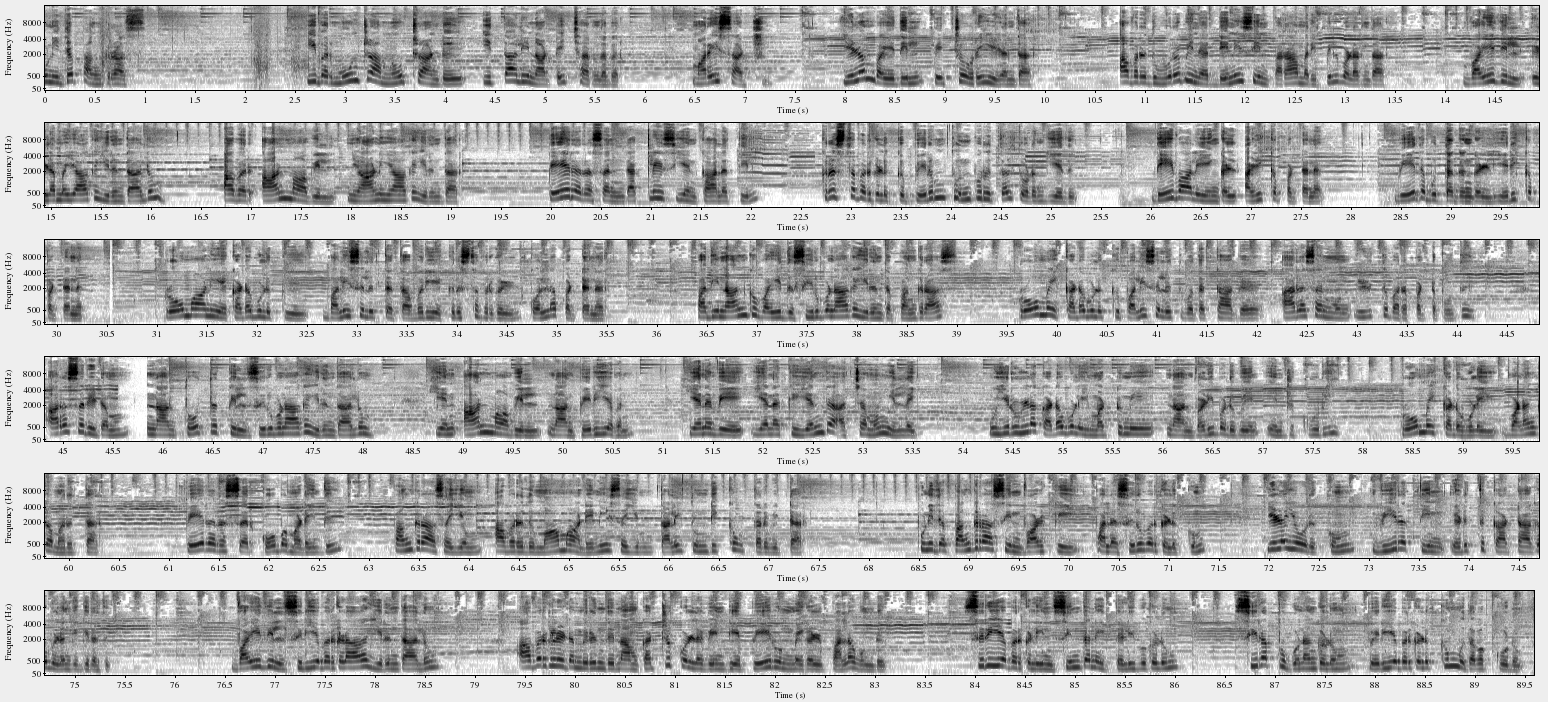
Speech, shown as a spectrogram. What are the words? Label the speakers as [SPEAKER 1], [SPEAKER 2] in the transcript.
[SPEAKER 1] புனித பங்க்ராஸ். இவர் மூன்றாம் நூற்றாண்டு இத்தாலி நாட்டைச் சார்ந்தவர். மறைசாட்சி. இளம் வயதில் பெற்றோரை இழந்தார். அவரது உறவினர் டெனிஸின் பராமரிப்பில் வளர்ந்தார். வயதில் இளமையாக இருந்தாலும் அவர் ஆன்மாவில் ஞானியாக இருந்தார். பேரரசன் டக்லேசியன் காலத்தில் கிறிஸ்தவர்களுக்கு பெரும் துன்புறுத்தல் தொடங்கியது. தேவாலயங்கள் அழிக்கப்பட்டன. வேத புத்தகங்கள் எரிக்கப்பட்டன. ரோமானிய கடவுளுக்கு பலி செலுத்த தவறிய கிறிஸ்தவர்கள் கொல்லப்பட்டனர். பதினான்கு வயது சிறுவனாக இருந்த பங்க்ராஸ் ரோமை கடவுளுக்கு பலி செலுத்துவதற்காக அரசன் முன் இழுத்து வரப்பட்ட போது அரசரிடம் நான் தோற்றத்தில் சிறுவனாக இருந்தாலும் என் ஆன்மாவில் நான் பெரியவன். எனவே எனக்கு எந்த அச்சமும் இல்லை. உயிருள்ள கடவுளை மட்டுமே நான் வழிபடுவேன் என்று கூறி ரோமை கடவுளை வணங்க மறுத்தார். பேரரசர் கோபமடைந்து பங்க்ராஸையும் அவரது மாமா டெனீஸையும் தலை துண்டிக்க உத்தரவிட்டார். புனித பங்க்ராஸின் வாழ்க்கை பல சிறுவர்களுக்கும் இளையோருக்கும் வீரத்தின் எடுத்துக்காட்டாக விளங்குகிறது. வயதில் சிறியவர்களாக இருந்தாலும் அவர்களிடமிருந்து நாம் கற்றுக்கொள்ள வேண்டிய பேருண்மைகள் பல உண்டு. சிறியவர்களின் சிந்தனை தெளிவுகளும் சிறப்பு குணங்களும் பெரியவர்களுக்கும் உதவக்கூடும்.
